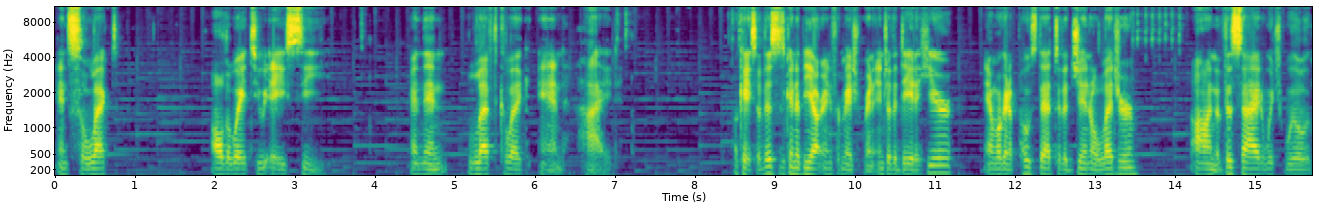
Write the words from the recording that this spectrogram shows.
and select all the way to AC. And then left click and hide. Okay, so this is going to be our information. We're going to enter the data here and we're going to post that to the general ledger on this side, which will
